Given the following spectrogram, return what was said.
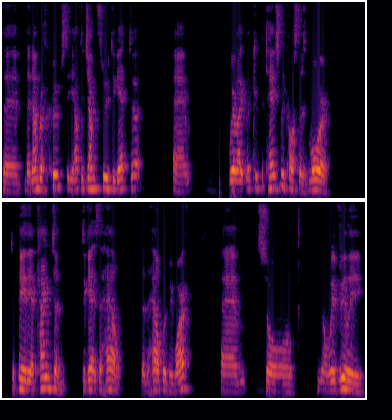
the the number of hoops that you have to jump through to get to it, um, we're like it could potentially cost us more to pay the accountant to get us the help than the help would be worth. Um, so no, we've really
